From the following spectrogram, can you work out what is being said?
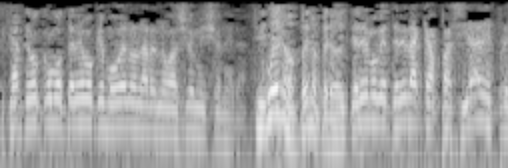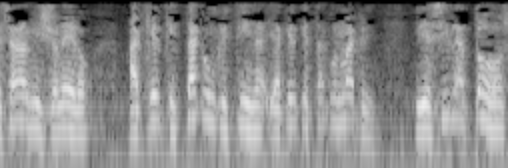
Fíjate vos cómo tenemos que movernos en la renovación misionera. Sí, bueno, bueno, pero... Y tenemos que tener la capacidad de expresar al misionero, aquel que está con Cristina y aquel que está con Macri, y decirle a todos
